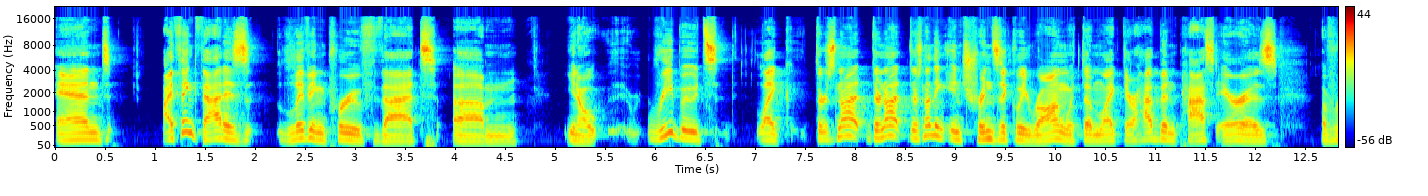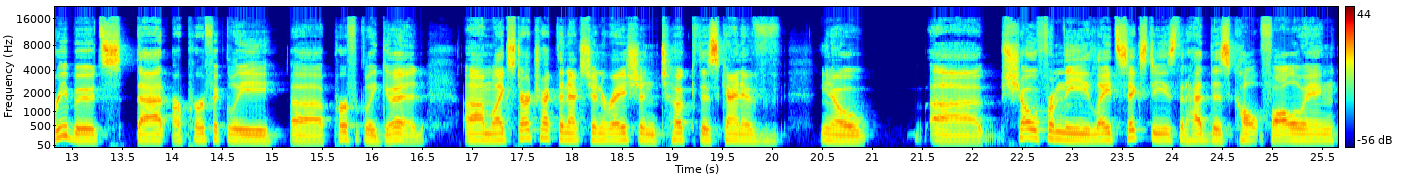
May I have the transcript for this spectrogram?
and I think that is living proof that, um, you know, reboots like there's not they're not there's nothing intrinsically wrong with them. Like there have been past eras of reboots that are perfectly uh, perfectly good. Um, like Star Trek: The Next Generation took this kind of you know uh, show from the late 60s that had this cult following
